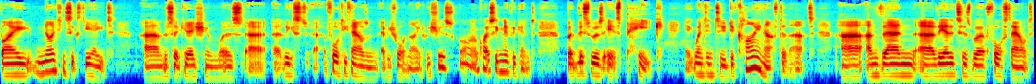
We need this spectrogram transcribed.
by 1968, um, the circulation was uh, at least uh, 40,000 every fortnight, which is quite significant. But this was its peak. It went into decline after that, uh, and then uh, the editors were forced out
